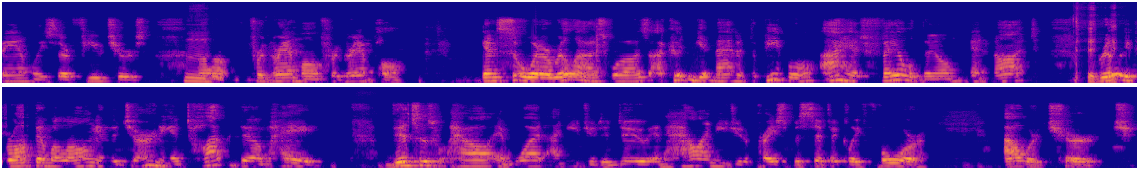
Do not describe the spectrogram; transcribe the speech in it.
families, their futures, hmm. uh, for grandma, for grandpa. And so what I realized was I couldn't get mad at the people. I had failed them and not really brought them along in the journey and taught them, hey, this is how and what I need you to do and how I need you to pray specifically for our church.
